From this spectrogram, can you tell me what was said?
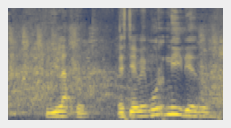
Gila tuh. SJW murni dia tuh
